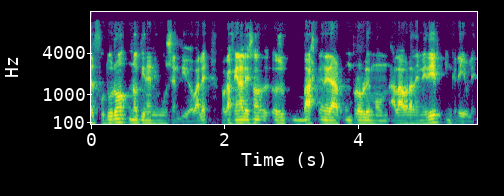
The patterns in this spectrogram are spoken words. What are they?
el futuro, no tiene ningún sentido, ¿vale? Porque al final eso os va a generar un problema a la hora de medir increíble.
